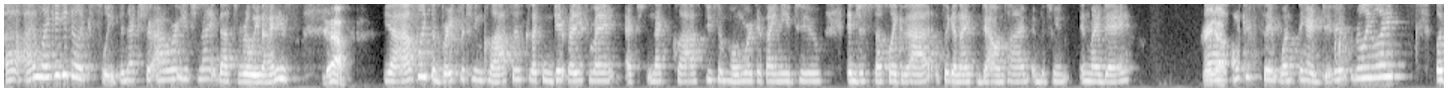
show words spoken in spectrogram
Uh, I like I get to like sleep an extra hour each night. That's really nice. Yeah, yeah, I also like the break between classes because I can get ready for my ex- next class, do some homework if I need to, and just stuff like that. It's like a nice downtime in between in my day. Great. Uh, I could say one thing I didn't really like, like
